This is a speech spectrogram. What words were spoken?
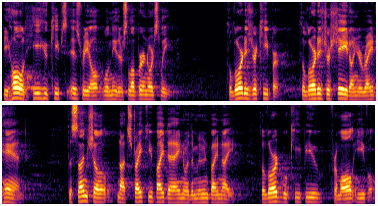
Behold, he who keeps Israel will neither slumber nor sleep. The Lord is your keeper. The Lord is your shade on your right hand. The sun shall not strike you by day, nor the moon by night. The Lord will keep you from all evil.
